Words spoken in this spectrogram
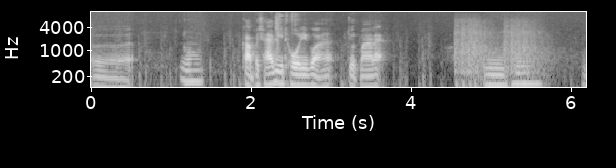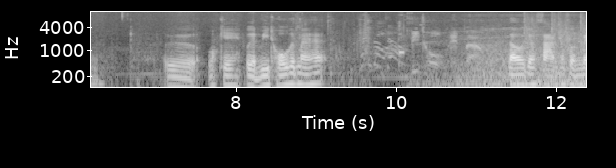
เออ กลับไปใช้วีโทดีกว่าฮะ จุดมาแล้วเออโอเค เปิดวีโทขึ้นมาฮะ เราจะสาดกระสุนไป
